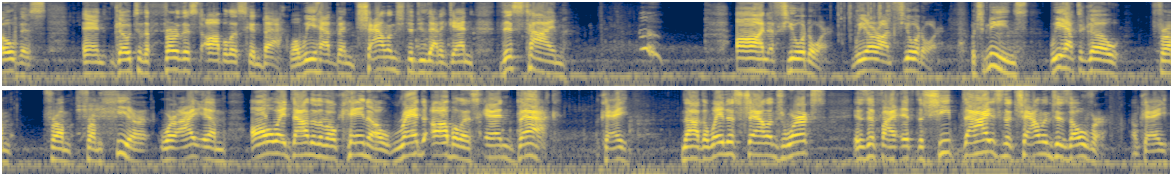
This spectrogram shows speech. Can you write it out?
Ovis and go to the furthest obelisk and back. Well, we have been challenged to do that again. This time on Fjordur. We are on Fjordur, which means we have to go from from from here where I am all the way down to the volcano, red obelisk, and back. Okay. Now the way this challenge works is if I if the sheep dies, the challenge is over. Okay.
